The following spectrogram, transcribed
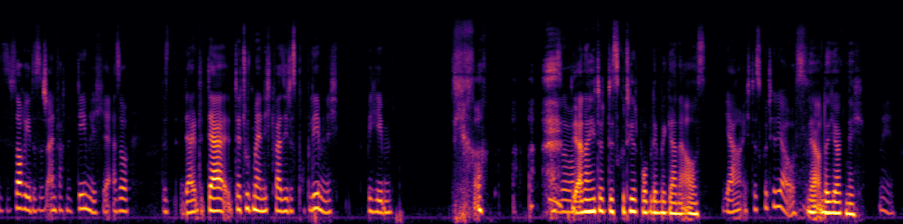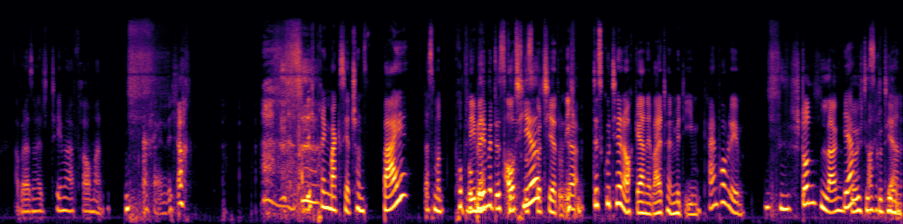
diese, sorry, das ist einfach eine dämliche. Also, das, der, der, der tut mir ja nicht quasi das Problem nicht beheben. Also, Die Anahita diskutiert Probleme gerne aus. ja, ich diskutiere die aus. Ja, und der Jörg nicht. Nee. Aber da sind wir das Thema Frau-Mann. Wahrscheinlich. Ja. Also ich bringe Max jetzt schon bei, dass man Probleme, Probleme diskutiert. Und Ja. ich diskutiere auch gerne weiterhin mit ihm. Kein Problem. Stundenlang Ja, durchdiskutieren.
